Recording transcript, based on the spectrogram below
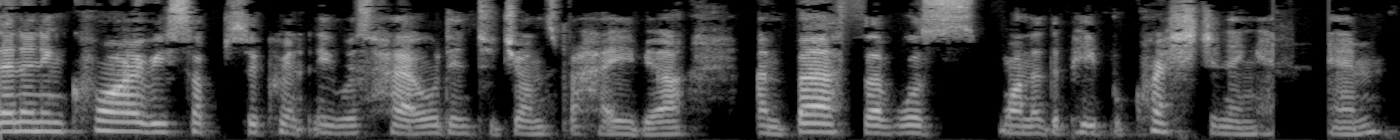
Then an inquiry subsequently was held into John's behaviour, and Bertha was one of the people questioning him.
